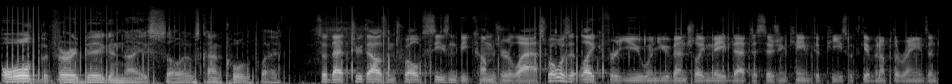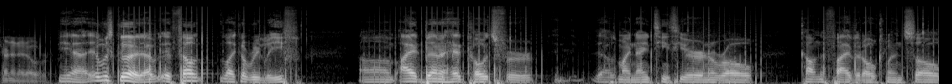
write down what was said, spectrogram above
old but very big and nice, so it was kind of cool to play. So that 2012 season becomes your last. What was it like for you when you eventually made that decision, came to peace with giving up the reins and turning it over? Yeah, it was good. It felt like a relief. Um, I had been a head coach for that was my 19th year in a row, counting the five at Oakland. So,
